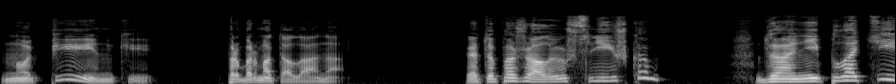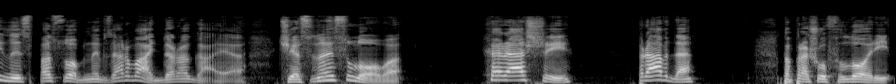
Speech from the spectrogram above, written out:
«Но, Пинки!» — пробормотала она. «Это, пожалуй, уж слишком. Да они плотины способны взорвать, дорогая, честное слово». «Хороши, правда?» «Попрошу Флори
